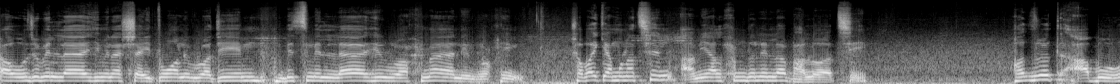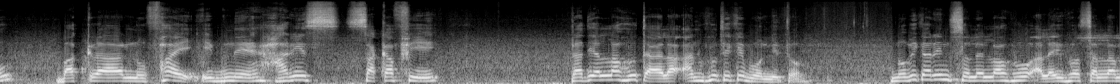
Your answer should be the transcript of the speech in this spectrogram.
أعوذ بالله من الشيطان الرجيم بسم الله الرحمن الرحيم সবাই কেমন আছেন আমি আলহামদুলিল্লাহ ভালো আছি হজরত আবু বাকরা নুফাই ইবনে হারিস সাকাফি রাদিয়াল্লাহু তাআলা আনহু থেকে বর্ণিত নবী করিম সাল্লাল্লাহু আলাইহি ওয়াসাল্লাম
